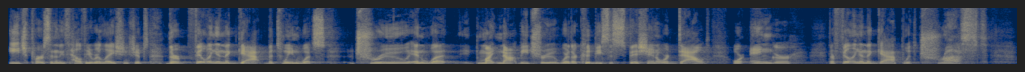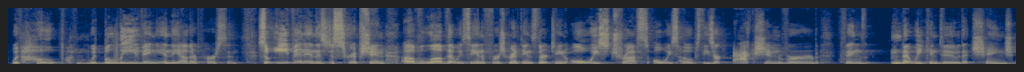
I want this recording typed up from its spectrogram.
Each person in these healthy relationships, they're filling in the gap between what's true and what might not be true, where there could be suspicion or doubt or anger. They're filling in the gap with trust with hope, with believing in the other person. So, even in this description of love that we see in 1 Corinthians 13, always trusts, always hopes, these are action verb things that we can do that change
